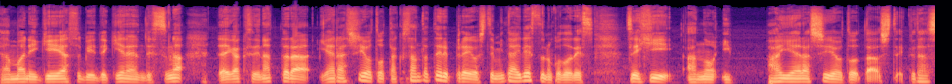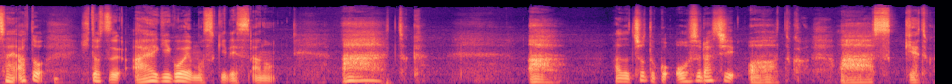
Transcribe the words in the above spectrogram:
あんまりゲイ遊びできないんですが、大学生になったら、いやらしい音をたくさん立てるプレイをしてみたいです。とのことです。ぜひ、あの、いっぱいやらしい音を出してください。あと、一つ、喘ぎ声も好きです。あの、あーとか、ああ、あとちょっとこう、押すらしい、あーとか、あーすっげーとか、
